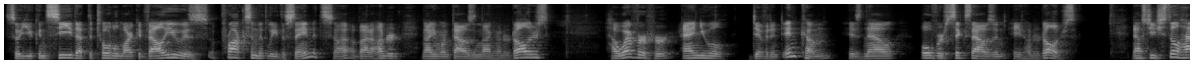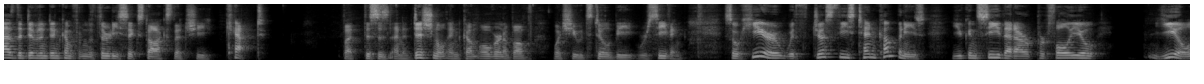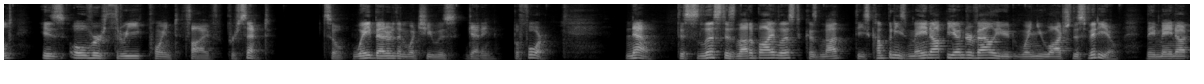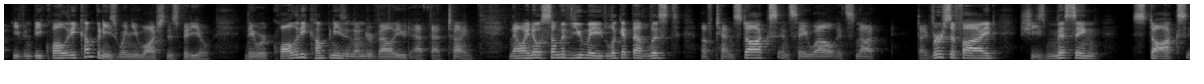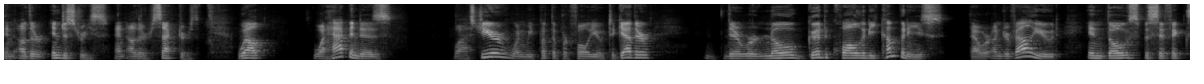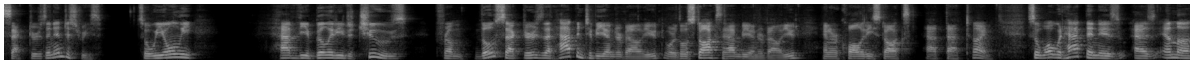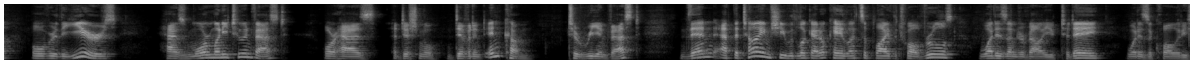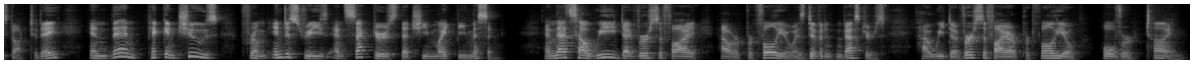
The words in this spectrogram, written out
So you can see that the total market value is approximately the same. It's uh, about $191,900. However, her annual dividend income is now over $6,800. Now, she still has the dividend income from the 36 stocks that she kept, but this is an additional income over and above what she would still be receiving. So, here with just these 10 companies, you can see that our portfolio yield is over 3.5%. So, way better than what she was getting before. Now, this list is not a buy list because not these companies may not be undervalued when you watch this video. They may not even be quality companies when you watch this video. They were quality companies and undervalued at that time. Now, I know some of you may look at that list of 10 stocks and say, well, it's not diversified. She's missing stocks in other industries and other sectors. Well, what happened is last year when we put the portfolio together, there were no good quality companies that were undervalued in those specific sectors and industries. So we only have the ability to choose from those sectors that happen to be undervalued or those stocks that happen to be undervalued and are quality stocks at that time. So what would happen is as Emma over the years has more money to invest or has additional dividend income to reinvest, then at the time she would look at okay, let's apply the 12 rules. What is undervalued today? What is a quality stock today? And then pick and choose from industries and sectors that she might be missing. And that's how we diversify our portfolio as dividend investors, how we diversify our portfolio over time.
